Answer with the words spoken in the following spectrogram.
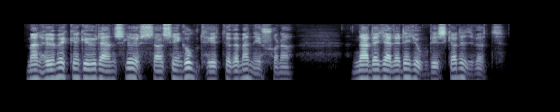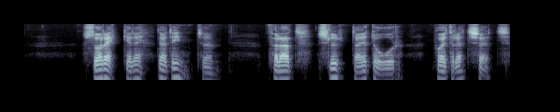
Men hur mycket Gud än slösar sin godhet över människorna när det gäller det jordiska livet så räcker det, det inte för att sluta ett år på ett rätt sätt.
